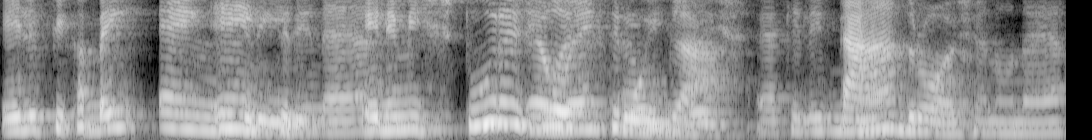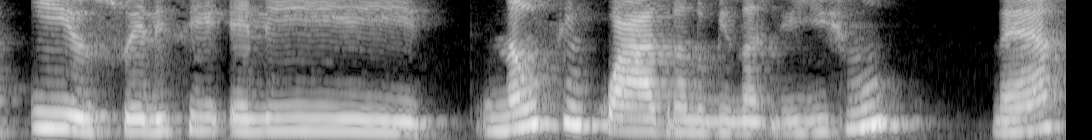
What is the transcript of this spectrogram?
ele fica bem entre. Entre, né? Ele mistura as É duas entre coisas. lugar. É aquele tá? andrógeno, né? Isso, ele, se, ele não se enquadra no binarismo, né?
